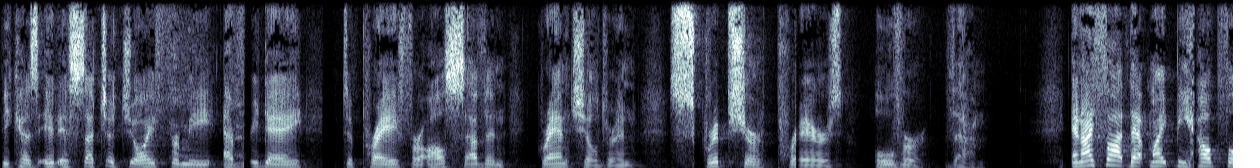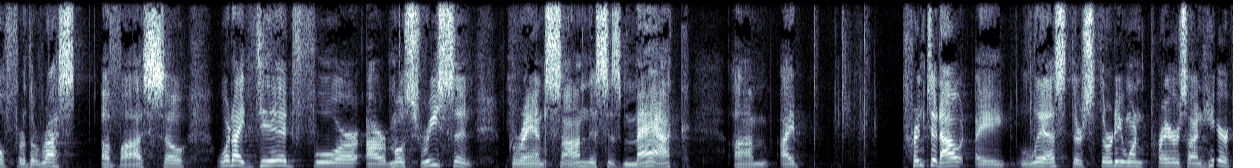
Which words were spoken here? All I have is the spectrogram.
because it is such a joy for me every day to pray for all seven grandchildren, scripture prayers over them. And I thought that might be helpful for the rest of us. So, what I did for our most recent grandson, this is Mac, um, I printed out a list. There's 31 prayers on here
